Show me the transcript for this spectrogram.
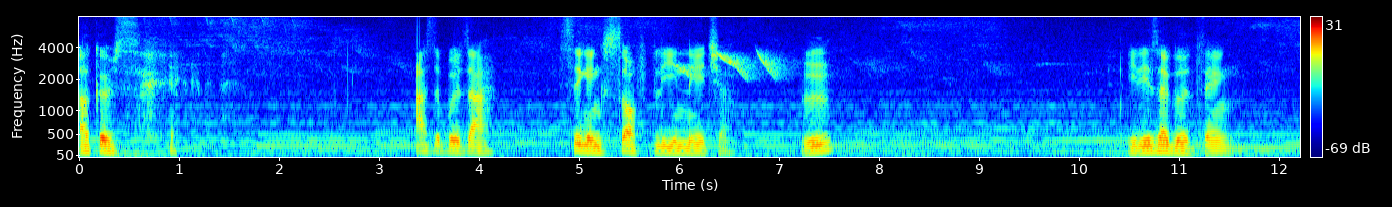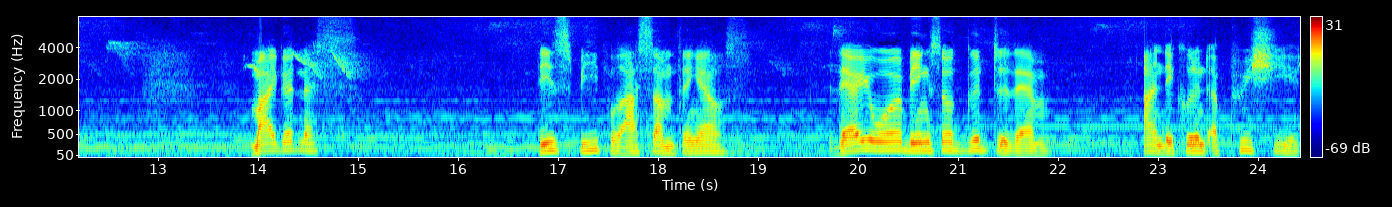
a curse. as the birds are singing softly in nature. Hmm? It is a good thing. My goodness. These people are something else. There you were being so good to them, and they couldn't appreciate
